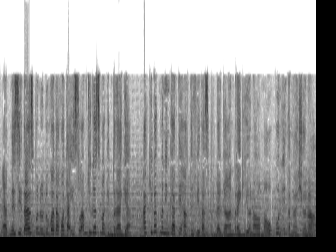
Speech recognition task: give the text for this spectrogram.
Etnisitas penduduk kota-kota Islam juga semakin beragam akibat meningkatnya aktivitas perdagangan regional maupun internasional.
